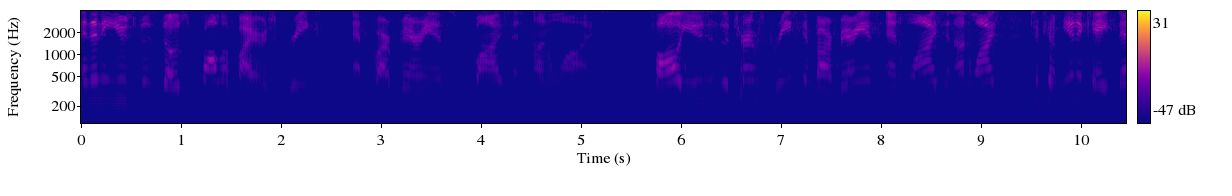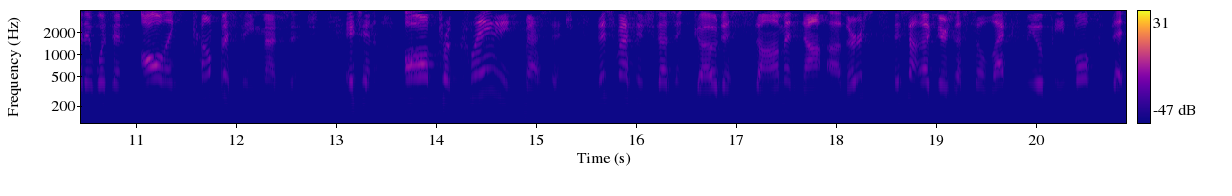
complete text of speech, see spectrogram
And then he uses those qualifiers Greek and barbarians, wise and unwise. Paul uses the terms Greeks and barbarians and wise and unwise to communicate that it was an all encompassing message. It's an all proclaiming message. This message doesn't go to some and not others. It's not like there's a select few people that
